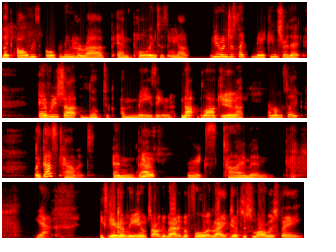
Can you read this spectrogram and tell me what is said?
like always opening her up and pulling to mm. you know, you know, and just like making sure that every shot looked amazing, not blocking, yeah. not. And I'm just like, like that's talent, and that yeah. takes time and yeah. Experience. Yeah, cause me and him talked about it before, like just the smallest thing.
